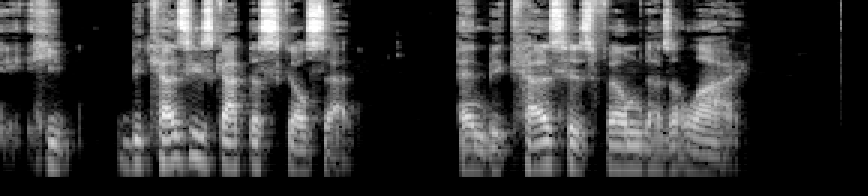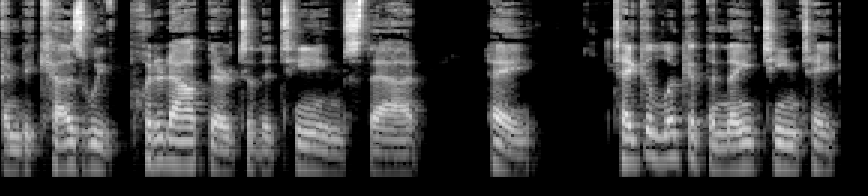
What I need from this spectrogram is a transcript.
he because he's got the skill set and because his film doesn't lie and because we've put it out there to the teams that hey take a look at the 19 tape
